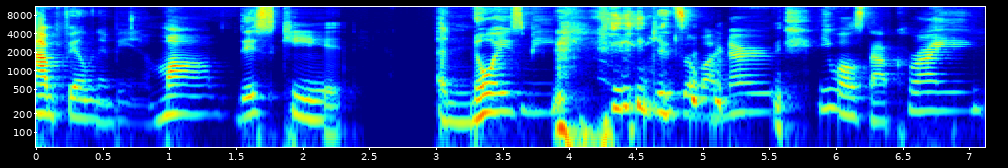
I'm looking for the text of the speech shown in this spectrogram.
I'm failing at being a mom. This kid annoys me. he gets on my nerve. He won't stop crying.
